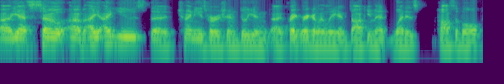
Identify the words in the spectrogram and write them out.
Uh, yes, so um, I, I, use the Chinese version Douyin uh, quite regularly and document what is possible,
